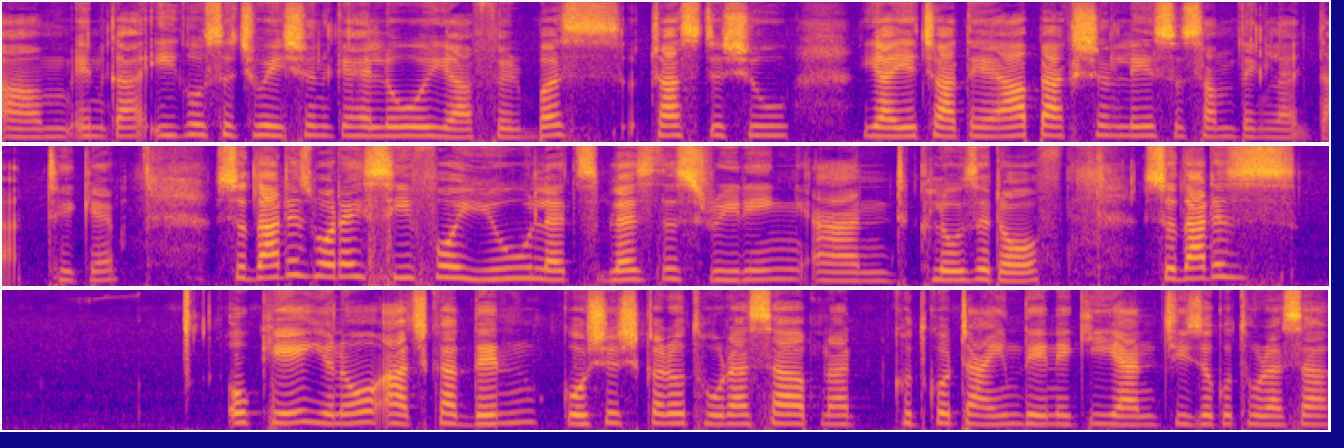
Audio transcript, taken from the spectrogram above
um, इनका ईगो सिचुएशन कह लो या फिर बस ट्रस्ट इशू या ये चाहते हैं आप एक्शन ले सो समथिंग लाइक दैट ठीक है? So that is what I see for you let's bless this reading and close it off so that is okay you know आज का दिन, कोशिश करो थोड़ा सा अपना खुद को टाइम देने की एंड चीज़ों को थोड़ा सा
